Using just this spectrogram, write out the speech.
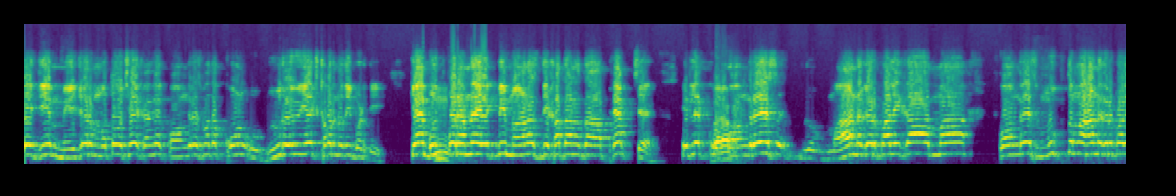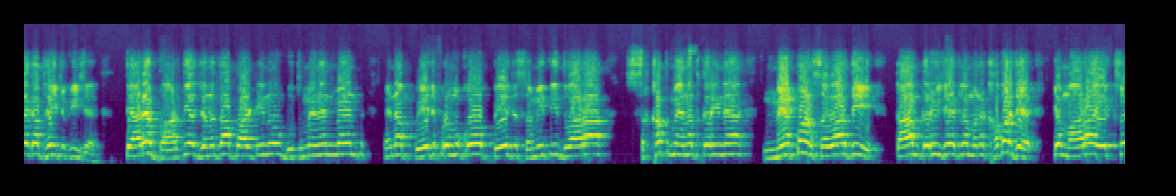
એ જે મેજર મતો છે કારણ કે કોંગ્રેસમાં તો કોણ ઉભું રહ્યું એ જ ખબર નથી પડતી. ક્યાં બુથ પર એમને એક બી માણસ દેખાતા નતા આ ફેક્ટ છે. એટલે. કોંગ્રેસ મહાનગરપાલિકામાં કોંગ્રેસ મુક્ત મહાનગરપાલિકા થઈ ચૂકી છે. ત્યારે ભારતીય જનતા પાર્ટીનું બુથ મેનેજમેન્ટ, એના પેજ પ્રમુખો, પેજ સમિતિ દ્વારા સખત મહેનત કરીને મેં પણ સવારથી કામ કર્યું છે એટલે મને ખબર છે કે મારા એકસો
